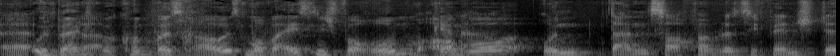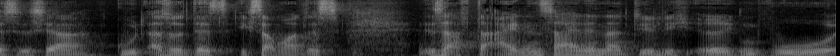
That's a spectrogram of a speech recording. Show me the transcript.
Äh, und manchmal kommt was raus, man weiß nicht warum, genau. aber. Und dann sagt man plötzlich, Mensch, das ist ja gut. Also das, ich sag mal, das ist auf der einen Seite natürlich irgendwo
